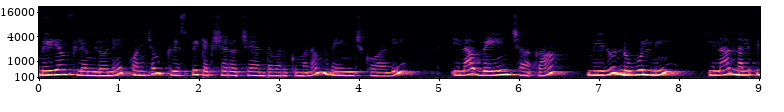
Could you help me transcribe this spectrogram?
మీడియం ఫ్లేమ్లోనే కొంచెం క్రిస్పీ టెక్స్చర్ వచ్చేంత వరకు మనం వేయించుకోవాలి. ఇలా వేయించాక మీరు నువ్వుల్ని ఇలా నలిపి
